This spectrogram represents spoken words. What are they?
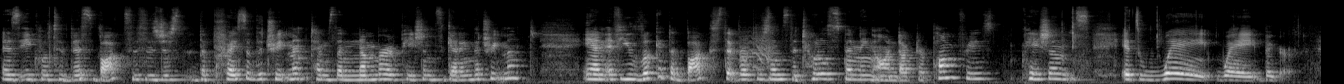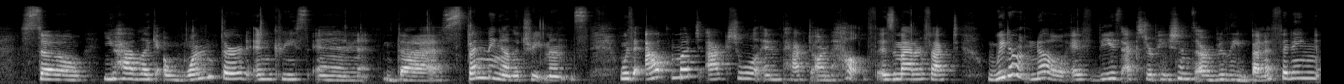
is equal to this box. This is just the price of the treatment times the number of patients getting the treatment. And if you look at the box that represents the total spending on Dr. Pumphrey's patients, it's way, way bigger. So you have like a one third increase in the spending on the treatments without much actual impact on health. As a matter of fact, we don't know if these extra patients are really benefiting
